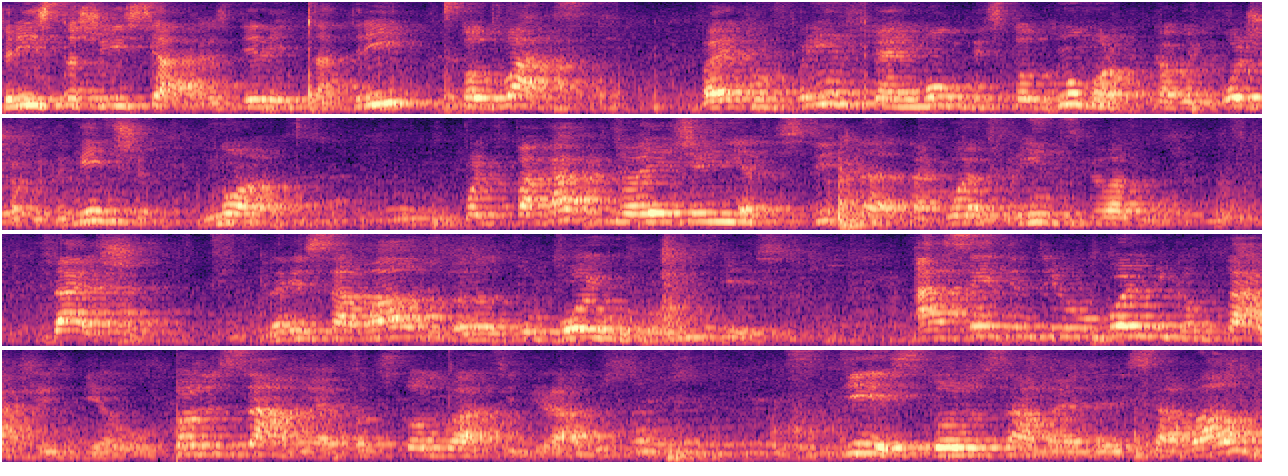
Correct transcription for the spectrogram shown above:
360 разделить на 3, 120. Поэтому, в принципе, они могут быть 100, ну, может, какой-то больше, какой-то меньше, но пока противоречия нет. Действительно, такое, в принципе, возможно. Дальше. Нарисовал э, тупой угол здесь. А с этим треугольником также сделал. То же самое под 120 градусов. Здесь то же самое нарисовал.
